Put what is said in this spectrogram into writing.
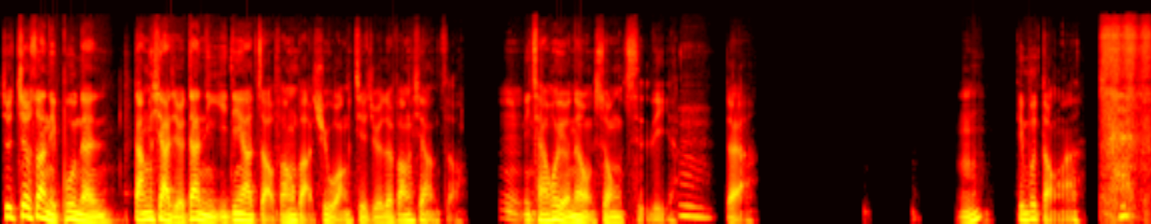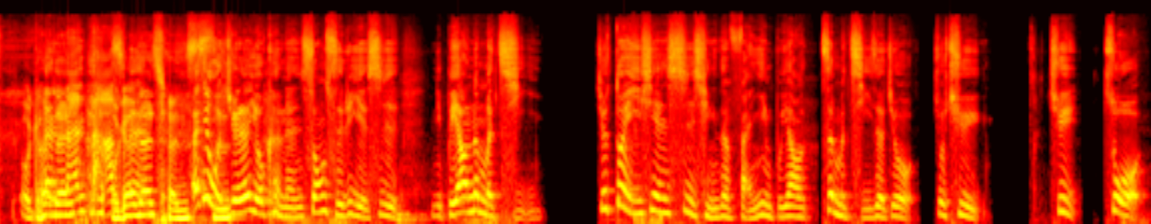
就就算你不能当下解决，但你一定要找方法去往解决的方向走。嗯，你才会有那种松弛力啊。嗯，对啊。嗯，听不懂啊。我刚才我刚才在沉思，而且我觉得有可能松弛力也是你不要那么急。就对一件事情的反应，不要这么急着就就去去做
